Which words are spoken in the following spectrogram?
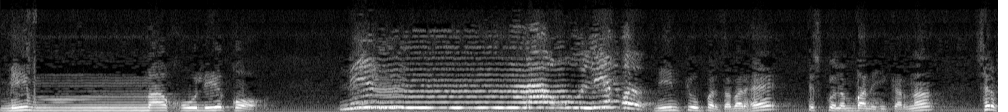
مما خلق۔ مما خلق۔ میم کے اوپر زبر ہے اس کو لمبا نہیں کرنا۔ صرف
